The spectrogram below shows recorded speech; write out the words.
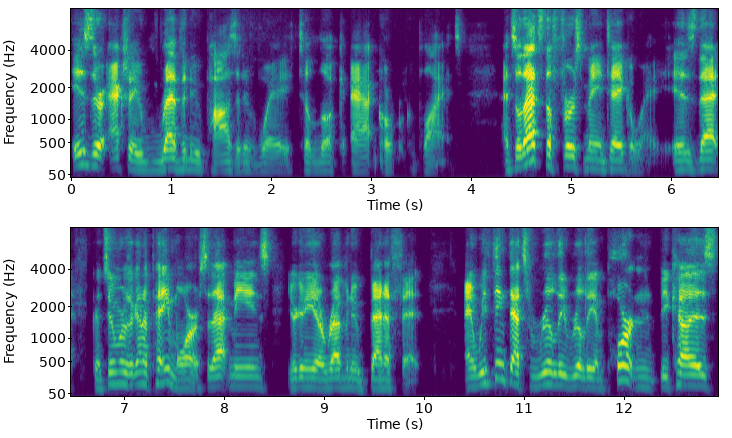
is there actually a revenue positive way to look at corporate compliance. And so that's the first main takeaway is that consumers are going to pay more. So that means you're going to get a revenue benefit. And we think that's really, really important because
